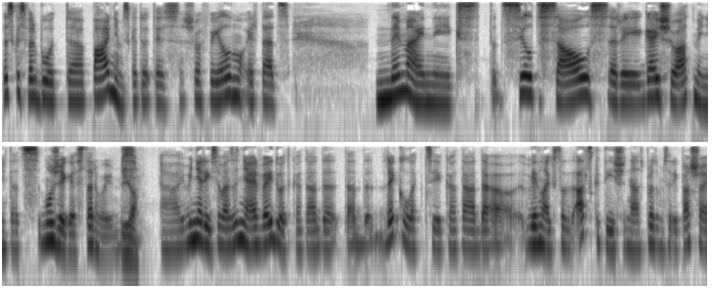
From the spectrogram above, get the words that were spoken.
Tas, kas varbūt pārņem skatoties šo filmu, ir tāds nemainīgs, tāds silts saules, arī gaišo atmiņu, tāds mūžīgais starojums. Jā. Viņa arī savā ziņā ir veidota kā tāda, tāda rekolekcija, kā tāda vienlaikus tāda atskatīšanās, protams, arī pašai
